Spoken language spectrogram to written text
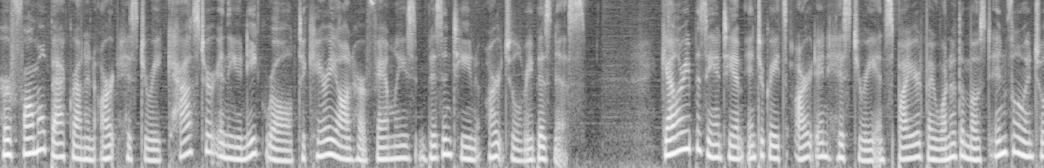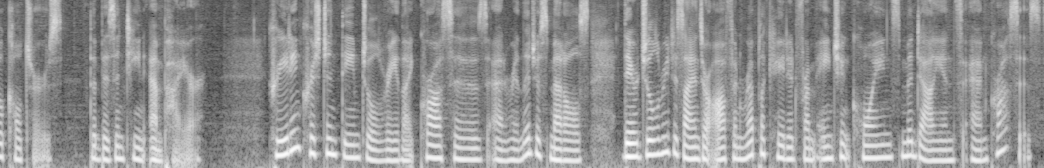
Her formal background in art history cast her in the unique role to carry on her family's Byzantine art jewelry business. Gallery Byzantium integrates art and history inspired by one of the most influential cultures, the Byzantine Empire. Creating Christian themed jewelry like crosses and religious medals, their jewelry designs are often replicated from ancient coins, medallions, and crosses.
